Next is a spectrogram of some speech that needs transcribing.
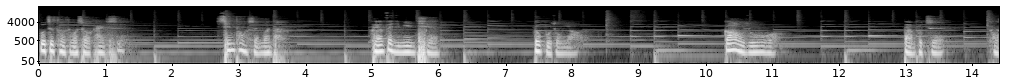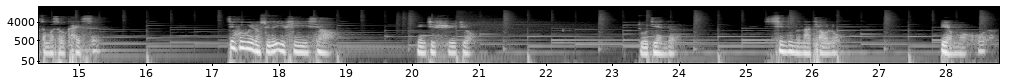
不知从什么时候开始，心痛什么的，好像在你面前都不重要了。高傲如我，但不知从什么时候开始，竟会为了谁的一颦一笑铭记许久。逐渐的，心中的那条路变模糊了。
